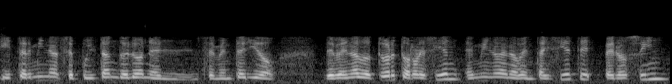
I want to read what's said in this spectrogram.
Y terminan sepultándolo en el cementerio de Venado Tuerto recién en 1997, pero sin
